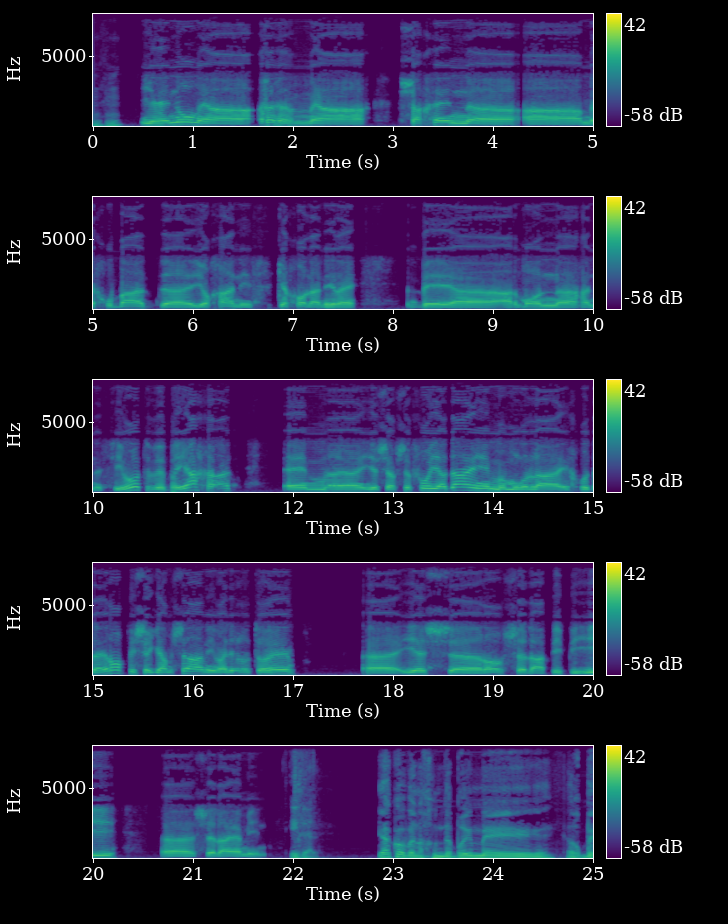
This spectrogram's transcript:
Mm-hmm. ייהנו מה, מהשכן uh, המכובד uh, יוחניס, ככל הנראה, בארמון הנשיאות, וביחד הם uh, ישפשפו ידיים מול האיחוד האירופי, שגם שם, אם אני לא טועה, יש רוב של ה-PPE של הימין. יגאל. יעקב, אנחנו מדברים אה, הרבה,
